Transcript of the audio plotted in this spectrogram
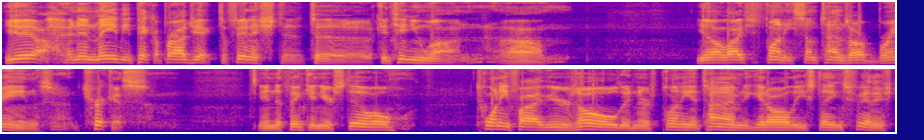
Yeah, and then maybe pick a project to finish to, to continue on. Um, you know, life's funny. Sometimes our brains trick us into thinking you're still 25 years old and there's plenty of time to get all these things finished,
